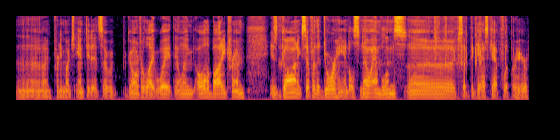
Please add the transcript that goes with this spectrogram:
Uh, I pretty much emptied it, so we're going for lightweight. The only all the body trim is gone except for the door handles. No emblems uh, except the gas cap flipper here.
